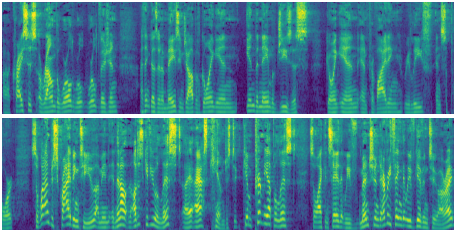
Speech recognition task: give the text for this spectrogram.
a crisis around the world, world, world Vision, I think does an amazing job of going in in the name of Jesus going in and providing relief and support. So, what I'm describing to you, I mean, and then I'll, I'll just give you a list. I, I asked Kim, just to, Kim, print me up a list so I can say that we've mentioned everything that we've given to, all right?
